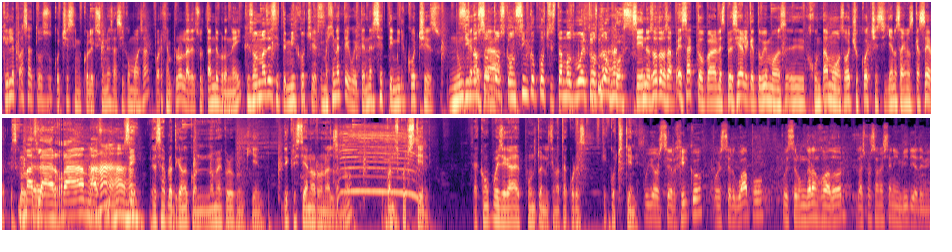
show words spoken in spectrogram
qué le pasa a todos esos coches en colecciones así como esa? Por ejemplo, la del Sultán de Brunei. Que son más de 7000 coches. Imagínate, güey, tener 7000 coches. Nunca, si o sea- nosotros con 5 coches estamos vueltos locos. Sí, nosotros, exacto, para el especial que tuvimos, eh, juntamos ocho coches y ya no sabíamos qué hacer. Más la RAM, más. Ajá, ajá, sí. ajá. Estaba platicando con, no me acuerdo con quién, de Cristiano Ronaldo, ¿no? ¿Cuántos coches tiene? O sea, ¿cómo puedes llegar al punto en el que no te acuerdas qué coche tienes? Puedo ser rico, puedo ser guapo, puedo ser un gran jugador. Las personas tienen envidia de mí.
